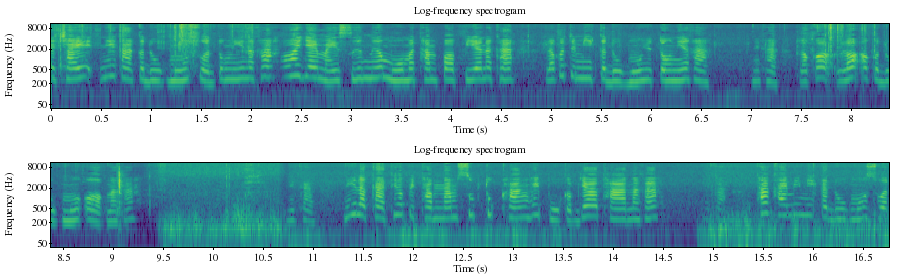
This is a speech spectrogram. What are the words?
จะใช้นี่ค่ะกระดูกหมูส่วนตรงนี้นะคะ เพราะว่ายายไหมซื้อเนื้อหมูมาทำปอเปี๊ยะนะคะ แล้วก็จะมีกระดูกหมูอยู่ตรงนี้ค่ะ นี่ค่ะ แล้วก็เลาะเอากระดูกหมูออกนะคะ นี่ค่ะ นี่แหละค่ะที่เอาไปทำน้ำซุปทุกครั้งให้ปู่กับย่าทานนะคะนี่ค่ะ ถ้าใครไม่มีกระดูกหมูส่วน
